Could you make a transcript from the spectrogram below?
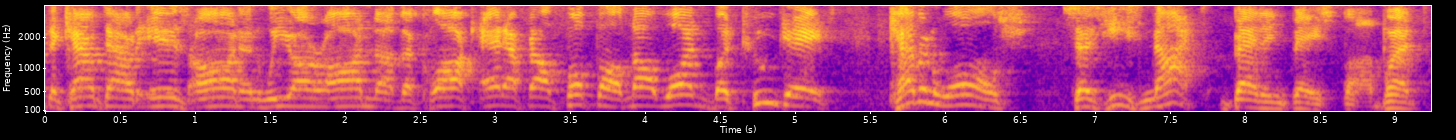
right, the countdown is on, and we are on the clock. NFL football, not one, but two games. Kevin Walsh says he's not betting baseball, but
